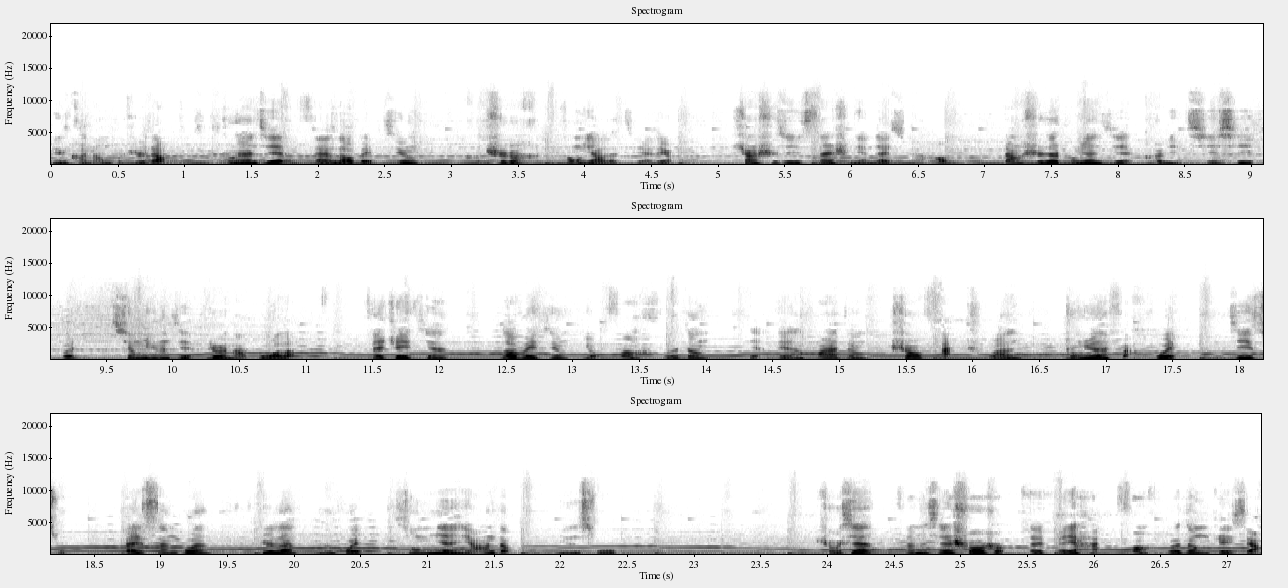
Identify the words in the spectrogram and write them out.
您可能不知道，中元节在老北京可是个很重要的节令。上世纪三十年代前后，当时的中元节可比七夕和清明节热闹多了。在这天，老北京有放河灯。点莲花灯、烧法船、中元法会、祭祖、拜三官、盂兰盆会、送面羊等民俗。首先，咱们先说说在北海放河灯这项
